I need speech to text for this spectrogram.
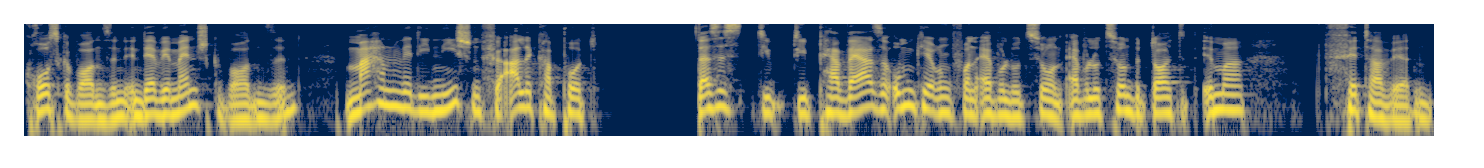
groß geworden sind, in der wir Mensch geworden sind, machen wir die Nischen für alle kaputt. Das ist die, die perverse Umkehrung von Evolution. Evolution bedeutet immer fitter werden,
